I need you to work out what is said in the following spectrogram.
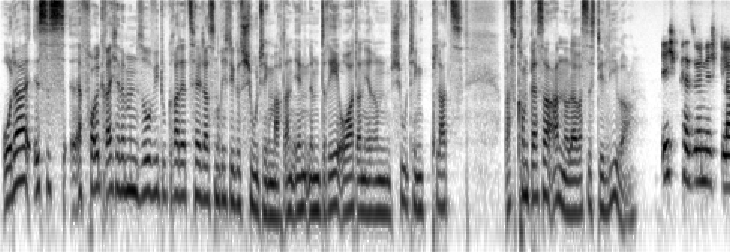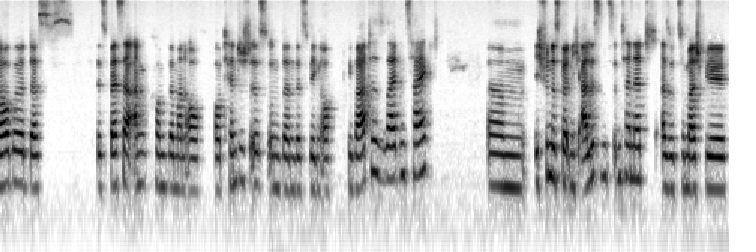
Oder ist es erfolgreicher, wenn man so, wie du gerade erzählt hast, ein richtiges Shooting macht, an irgendeinem Drehort, an ihrem Shootingplatz? Was kommt besser an oder was ist dir lieber? Ich persönlich glaube, dass es besser ankommt, wenn man auch authentisch ist und dann deswegen auch private Seiten zeigt. Ähm, ich finde, es gehört nicht alles ins Internet. Also zum Beispiel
